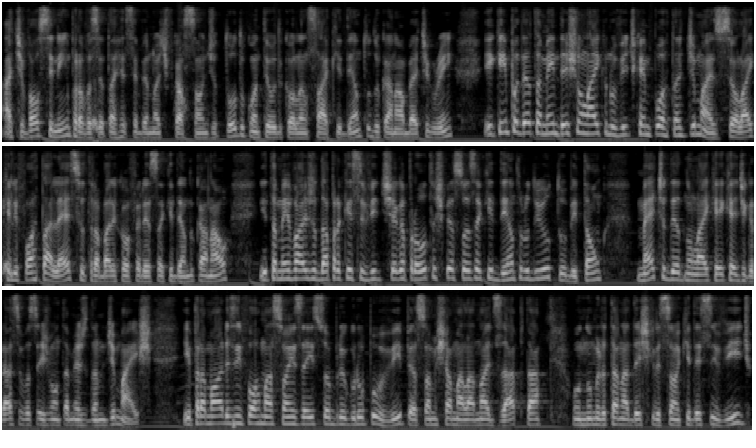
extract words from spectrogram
ativar o sininho para você estar tá recebendo notificação de todo o conteúdo que eu lançar aqui dentro do canal Bet Green e quem puder também deixa um like no vídeo que é importante demais. O seu like ele fortalece o trabalho que eu ofereço aqui dentro do canal e também vai ajudar para que esse vídeo chegue para outras pessoas aqui dentro do YouTube. Então, mete o dedo no like aí que é de graça e vocês vão estar tá me ajudando demais. E para maiores informações aí sobre o grupo VIP, é só me chamar lá no WhatsApp, tá? O número tá na descrição aqui desse vídeo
